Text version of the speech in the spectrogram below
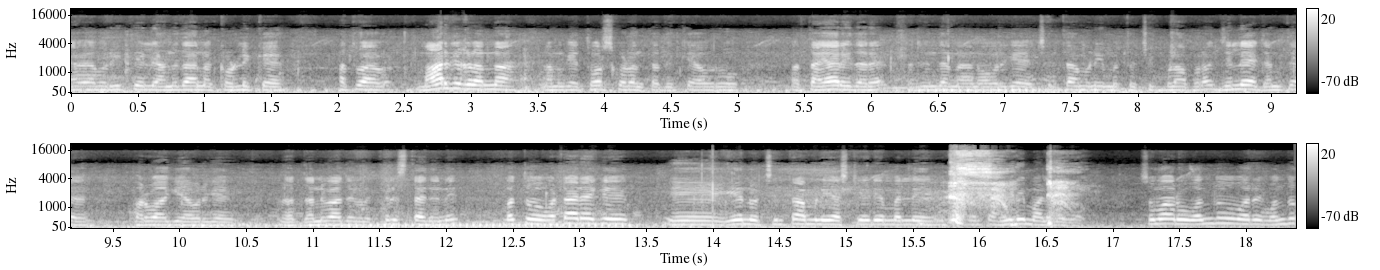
ಯಾವ್ಯಾವ ರೀತಿಯಲ್ಲಿ ಅನುದಾನ ಕೊಡಲಿಕ್ಕೆ ಅಥವಾ ಮಾರ್ಗಗಳನ್ನು ನಮಗೆ ತೋರಿಸ್ಕೊಡುವಂಥದ್ದಕ್ಕೆ ಅವರು ತಯಾರಿದ್ದಾರೆ. ಅದರಿಂದ ನಾನು ಅವರಿಗೆ ಚಿಂತಾಮಣಿ ಮತ್ತು ಚಿಕ್ಕಬಳ್ಳಾಪುರ ಜಿಲ್ಲೆಯ ಜನತೆ ಪರವಾಗಿ ಅವರಿಗೆ ಧನ್ಯವಾದಗಳು ತಿಳಿಸ್ತಾ ಇದ್ದೀನಿ. ಮತ್ತು ಒಟ್ಟಾರೆಯಾಗಿ ಈ ಏನು ಚಿಂತಾಮಣಿಯ ಸ್ಟೇಡಿಯಮ್ಮಲ್ಲಿ ಇರ್ತಕ್ಕಂಥ ಅಂಗಡಿ ಮಾಡಿದ್ದಾರೆ ಸುಮಾರು ಒಂದೂವರೆ, ಒಂದು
